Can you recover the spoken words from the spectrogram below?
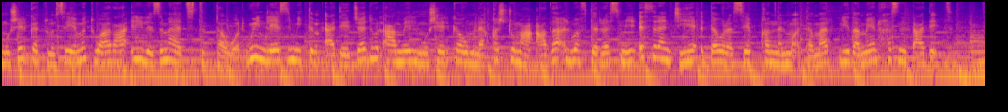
المشاركة التونسية متواضعة اللي لازمها تتطور. وين لازم يتم إعداد جدول أعمال المشاركة ومناقشته مع أعضاء الوفد الرسمي إثر انتهاء الدورة السابقة من المؤتمر لضمان حسن الإعداد.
